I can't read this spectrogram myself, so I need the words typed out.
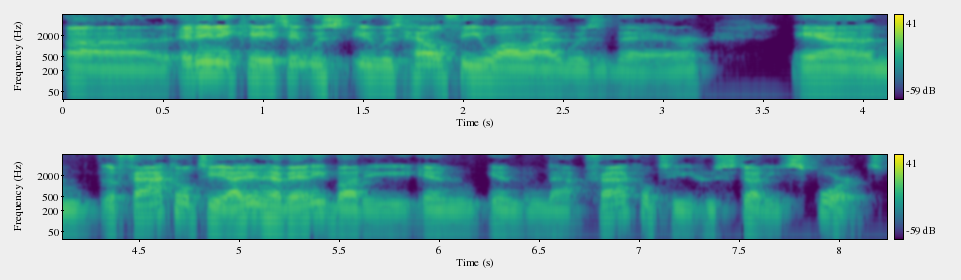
uh, in any case, it was it was healthy while I was there, and the faculty. I didn't have anybody in in that faculty who studied sports,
